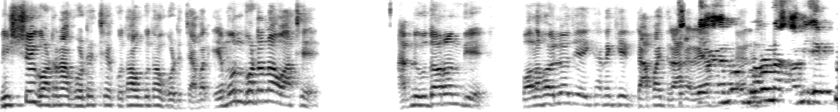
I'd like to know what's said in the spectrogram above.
নিশ্চয়ই ঘটনা ঘটেছে কোথাও কোথাও ঘটেছে আবার এমন ঘটনাও আছে। আপনি উদাহরণ দিয়ে বলা হলো যে এখানে কি ডাপাত আমি একটু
